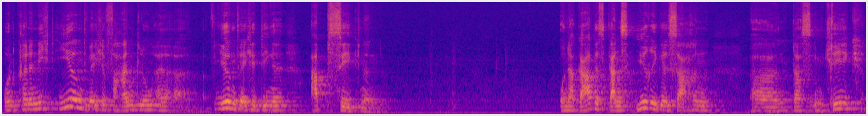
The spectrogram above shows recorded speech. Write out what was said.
und können nicht irgendwelche Verhandlungen, äh, irgendwelche Dinge absegnen. Und da gab es ganz irrige Sachen, äh, dass im Krieg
